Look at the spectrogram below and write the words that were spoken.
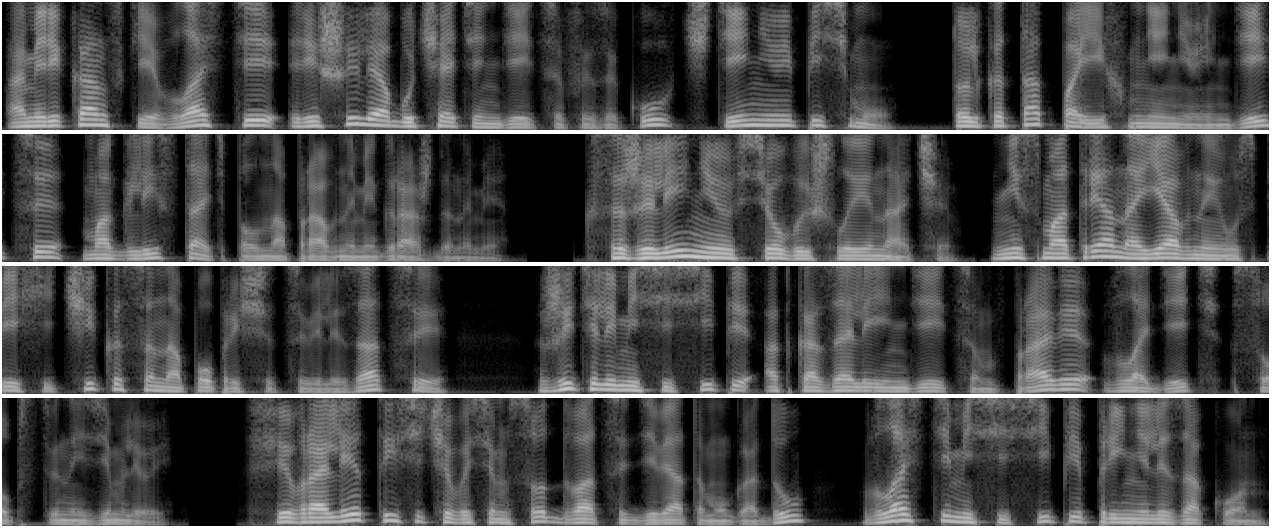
Американские власти решили обучать индейцев языку, чтению и письму. Только так, по их мнению, индейцы могли стать полноправными гражданами. К сожалению, все вышло иначе. Несмотря на явные успехи Чикаса на поприще цивилизации, жители Миссисипи отказали индейцам в праве владеть собственной землей. В феврале 1829 году власти Миссисипи приняли закон,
